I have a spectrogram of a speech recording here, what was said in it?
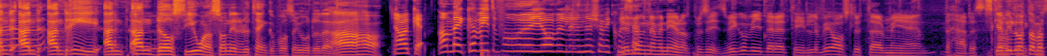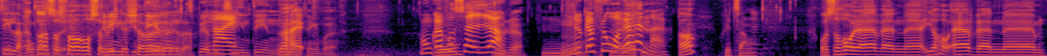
and, and, André, and, Anders Johansson är det du tänker på som gjorde den. Aha. Ja, Okej, ja, men kan vi inte få, jag vill, nu kör vi Nu quizet. lugnar vi ner oss, precis. Vi går vidare till, vi avslutar med det här resultatet. Ska vi låta. Matilda få chans att svara också? Vi ska köra Drinkdelen det. spelades inte in. Nej. jag tänker på det. Hon kan Jo. få säga. Det? Mm. Du kan fråga Jag vet henne. Skitsamma. Och så har jag även, eh, jag har även eh,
